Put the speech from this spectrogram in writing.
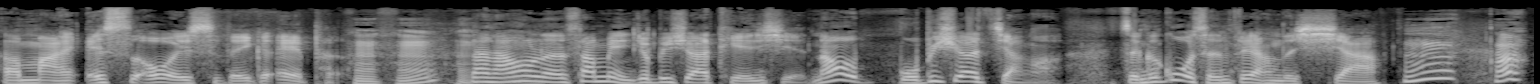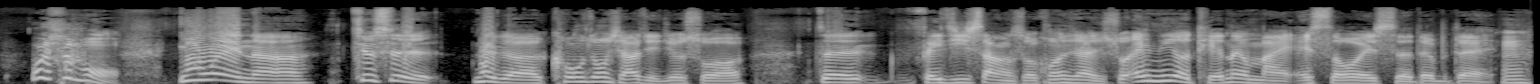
呃，My SOS 的一个 App，嗯哼，那然后呢，上面你就必须要填写，然后我必须要讲啊，整个过程非常的瞎，嗯啊，为什么？因为呢，就是那个空中小姐就说，在飞机上的时候，空中小姐说，哎，你有填那个 My SOS 的，对不对？嗯，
